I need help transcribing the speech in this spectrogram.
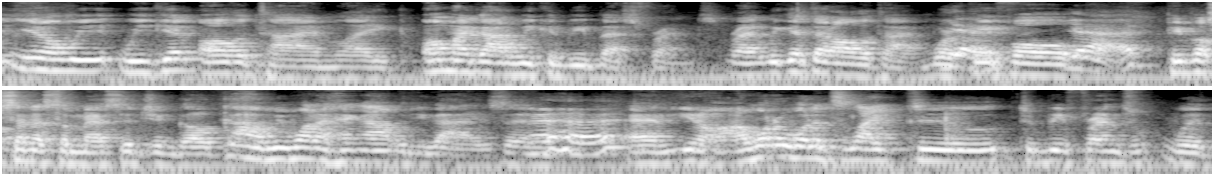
we, you know, we, we get all the time like, oh my God, we could be best friends, right? We get that all the time where Yes, people yeah. people send us a message and go, God, we want to hang out with you guys, and Uh-huh. and you know, I wonder what it's like to to be friends with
